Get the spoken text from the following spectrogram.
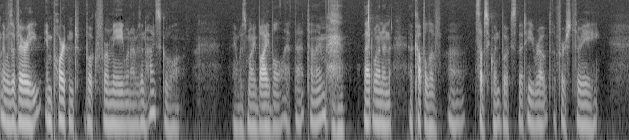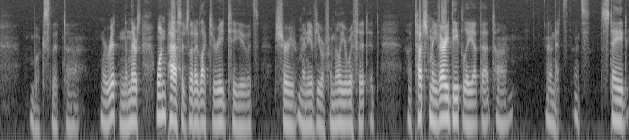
it was a very important book for me when I was in high school. It was my Bible at that time. that one and a couple of uh, subsequent books that he wrote, the first three books that uh, were written. And there's one passage that I'd like to read to you. It's I'm sure many of you are familiar with it. It uh, touched me very deeply at that time, and it's, it's stayed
